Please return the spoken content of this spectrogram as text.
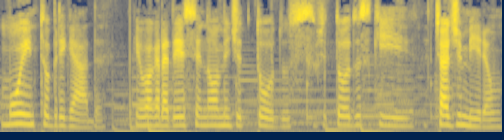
Muito obrigada. Eu agradeço em nome de todos, de todos que te admiram.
